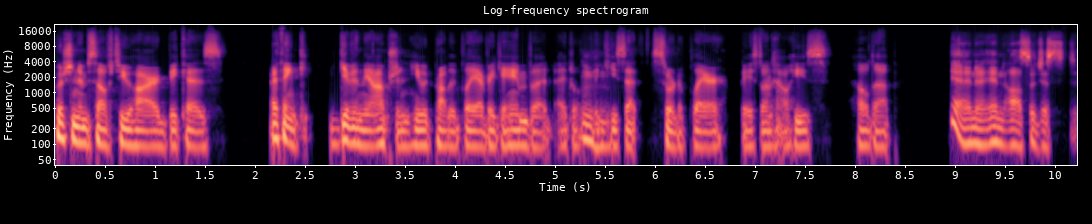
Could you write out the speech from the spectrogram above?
pushing himself too hard because I think given the option he would probably play every game, but I don't think Mhm. he's that sort of player based on how he's held up. Yeah, and and also just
